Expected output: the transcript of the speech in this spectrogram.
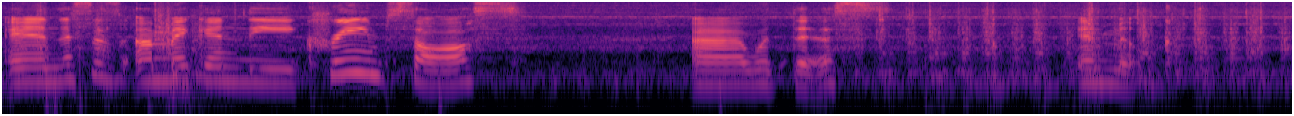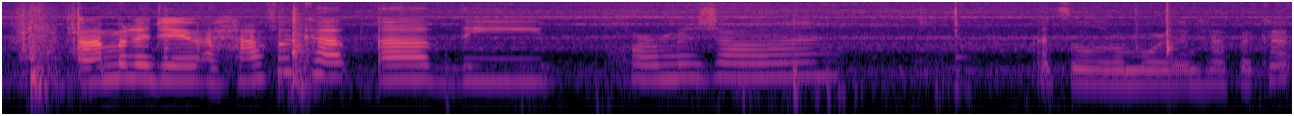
And this is, I'm making the cream sauce uh, with this and milk. I'm gonna do a half a cup of the Parmesan. That's a little more than half a cup.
